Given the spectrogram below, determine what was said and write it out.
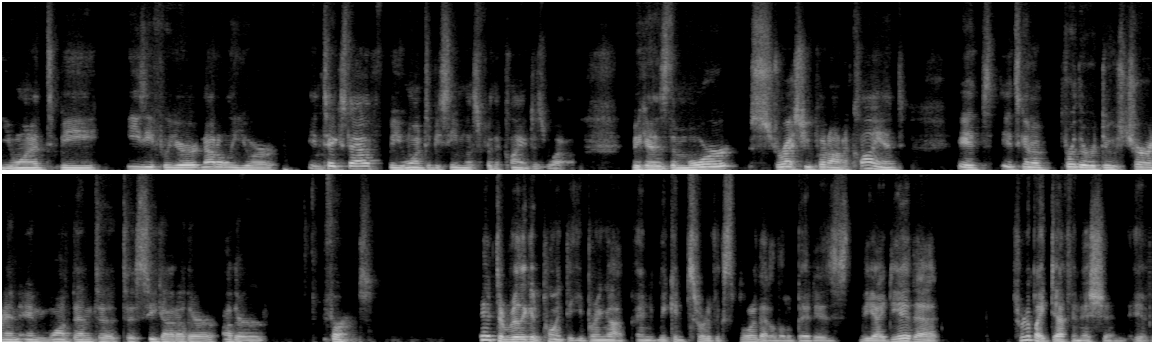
You want it to be easy for your not only your intake staff, but you want to be seamless for the client as well. Because the more stress you put on a client, it's it's going to further reduce churn and, and want them to to seek out other other firms. It's a really good point that you bring up, and we could sort of explore that a little bit. Is the idea that sort of by definition, if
